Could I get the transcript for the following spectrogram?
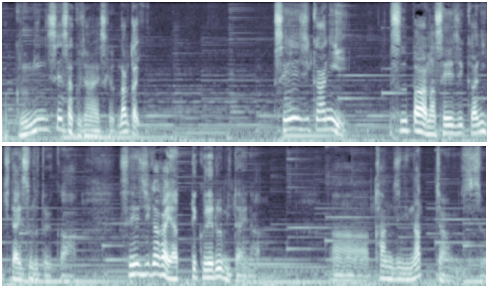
まあ、愚民政策じゃないですけど、なんか政治家に、スーパーな政治家に期待するというか、政治家がやってくれるみたいなあ感じになっちゃうんですよ。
